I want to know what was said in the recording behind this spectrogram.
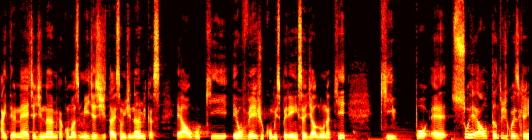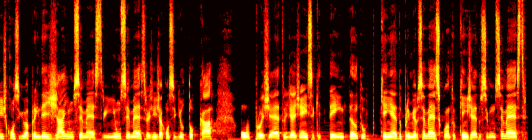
a internet é dinâmica, como as mídias digitais são dinâmicas, é algo que eu vejo como experiência de aluno aqui, que pô, é surreal tanto de coisa que a gente conseguiu aprender já em um semestre. Em um semestre a gente já conseguiu tocar o projeto de agência que tem tanto quem é do primeiro semestre quanto quem já é do segundo semestre,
